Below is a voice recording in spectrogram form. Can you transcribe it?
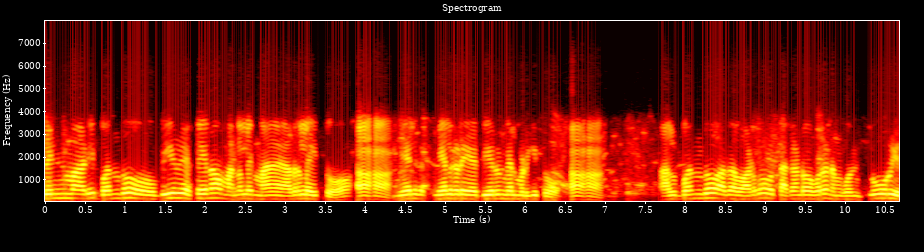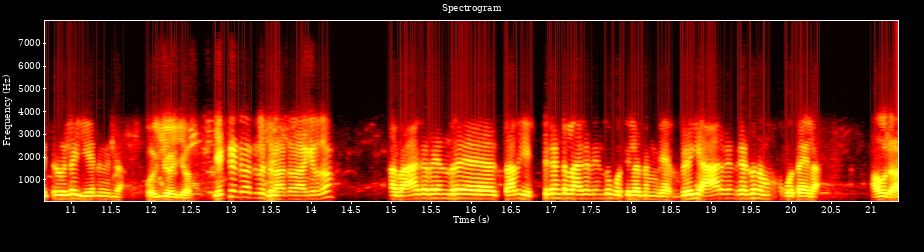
ಬೆಂಡ್ ಮಾಡಿ ಬಂದು ಬೀರ್ ಎಷ್ಟೇನೋ ಮನೇಲಿ ಅದ್ರಲ್ಲೇ ಇತ್ತು. ಮೇಲ್ಗಡೆ ಹಾಂ. ಮೇಲ್ ಮೇಲ್ಗಡೆ ಬೀರು ಮೇಲೆ ಮಡಗಿತ್ತು. ಅಲ್ ಹಾಂ. ಅಲ್ಲಿ ಬಂದು ಅದ ಹೊಡೆದು ತಗೊಂಡ್ ಹೋಗೋರೆ ನಮ್ಗೊಂದ್ ಚೂರು ಎತ್ತರವಿಲ್ಲ ಏನೂ ಇಲ್ಲ. ಅಯ್ಯೋ ಅಯ್ಯೋ ಎಷ್ಟು ಗಂಟೆ ರಾತ್ರಿ ಸರ್ ಆ ಥರ ಆಗಿರೋದು? ಅದಾಗದೆ ಅಂದ್ರೆ ಸರ್ ಎಷ್ಟು ಗಂಟೆಲಿ ಆಗದೆ ಗೊತ್ತಿಲ್ಲ ನಮ್ಗೆ. ಬೆಳಿಗ್ಗೆ ಆರು ಗಂಟೆ ಗಂಟಲು ನಮ್ಗೆ ಗೊತ್ತಾಯಿಲ್ಲ ಹೌದಾ?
